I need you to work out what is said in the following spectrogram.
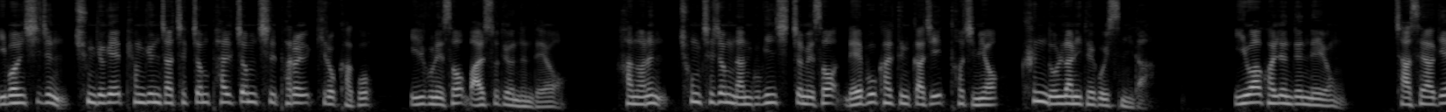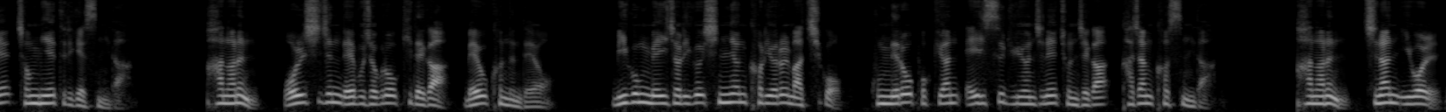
이번 시즌 충격의 평균 자책점 8.78을 기록하고 1군에서 말소되었는데요. 한화는 총체적 난국인 시점에서 내부 갈등까지 터지며 큰 논란이 되고 있습니다. 이와 관련된 내용 자세하게 정리해 드리겠습니다. 한화는 올 시즌 내부적으로 기대가 매우 컸는데요. 미국 메이저리그 10년 커리어를 마치고 국내로 복귀한 에이스 류현진의 존재가 가장 컸습니다. 한화는 지난 2월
